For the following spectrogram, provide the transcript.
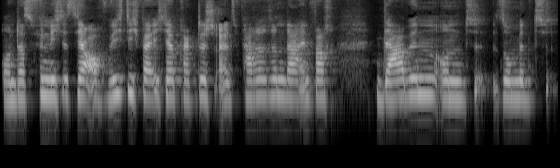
Und das finde ich ist ja auch wichtig, weil ich ja praktisch als Pfarrerin da einfach da bin und somit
